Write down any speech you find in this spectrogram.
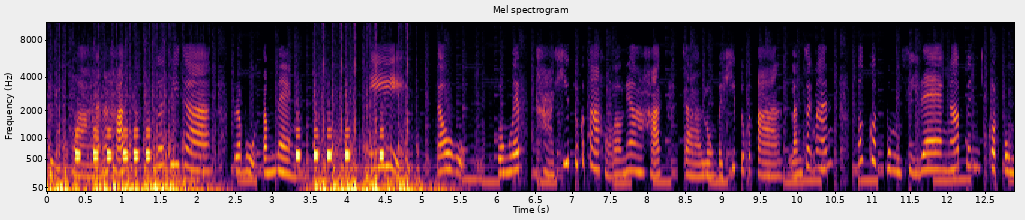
หรือขวานะคะ เพื่อที่จะ ระบุตำแหน่งที่เจ้าวงเล็บขาคีบตุ๊กตาของเราเนี่ยนะคะจะลงไปคีบตุ๊กตา หลังจากนั้นก็กดปุ่มสีแดงนะ เป็นกดปุ่ม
